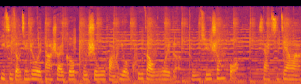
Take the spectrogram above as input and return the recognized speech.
一起走进这位大帅哥朴实无华又枯燥无味的独居生活。下期见啦！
